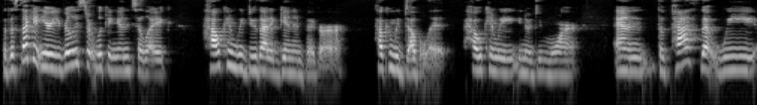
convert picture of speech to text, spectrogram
But the second year you really start looking into like how can we do that again and bigger? How can we double it? How can we you know do more? And the path that we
